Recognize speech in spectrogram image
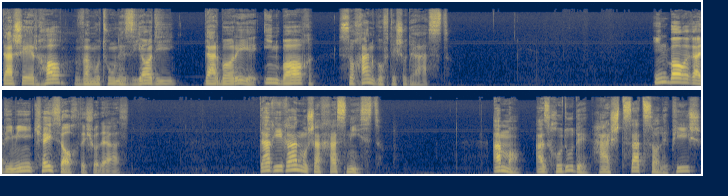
در شعرها و متون زیادی درباره این باغ سخن گفته شده است این باغ قدیمی کی ساخته شده است؟ دقیقا مشخص نیست اما از حدود 800 سال پیش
